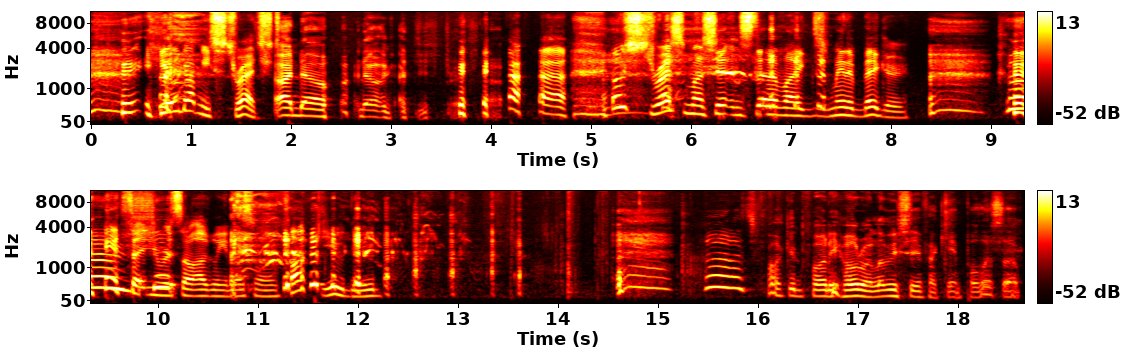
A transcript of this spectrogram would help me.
you got me stretched. I know. I know. I got you stretched. out. I stretched my shit instead of like just made it bigger. he said you were so ugly in this one. Fuck you, dude. Oh, that's fucking funny. Hold on. Let me see if I can't pull this up.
